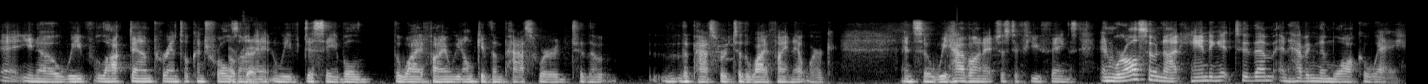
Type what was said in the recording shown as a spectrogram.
And, you know, we've locked down parental controls on it and we've disabled the Wi-Fi. And we don't give them password to the the password to the Wi-Fi network. And so we have on it just a few things. And we're also not handing it to them and having them walk away.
